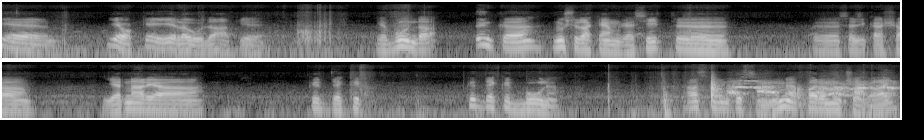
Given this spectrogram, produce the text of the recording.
E, e ok, e lăudat, e, e bun, dar încă nu știu dacă am găsit, uh, să zic așa, iernarea cât de cât, cât de cât bună. Astfel încât să nu mi apară mucegai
